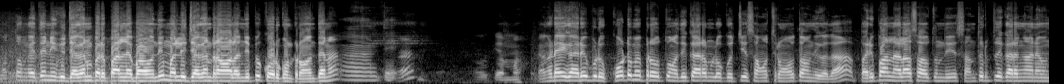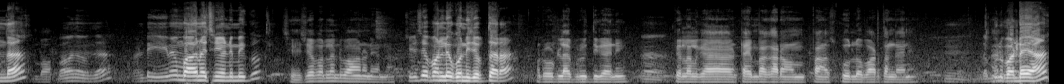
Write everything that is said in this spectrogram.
మొత్తం అయితే నీకు జగన్ పరిపాలనే బాగుంది మళ్ళీ జగన్ రావాలని చెప్పి కోరుకుంటున్నాం అంతేనా? అంతే. ఓకే అమ్మా. వెంకటయ్య గారు ఇప్పుడు కూటమి ప్రభుత్వం అధికారంలోకి వచ్చి సంవత్సరం అవుతుంది కదా పరిపాలన ఎలా సాగుతుంది? సంతృప్తికరంగానే ఉందా? బాగానే ఉందా? అంటే ఏమేమి బాగా నచ్చినాయండి మీకు? చేసే పనులన్నీ బాగున్నాయి అన్న. చేసే పనులు కొన్ని చెప్తారా? రోడ్ల అభివృద్ధి కానీ పిల్లలుగా టైం ప్రకారం స్కూల్లో పడతాం కానీ. డబ్బులు పడ్డాయా?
